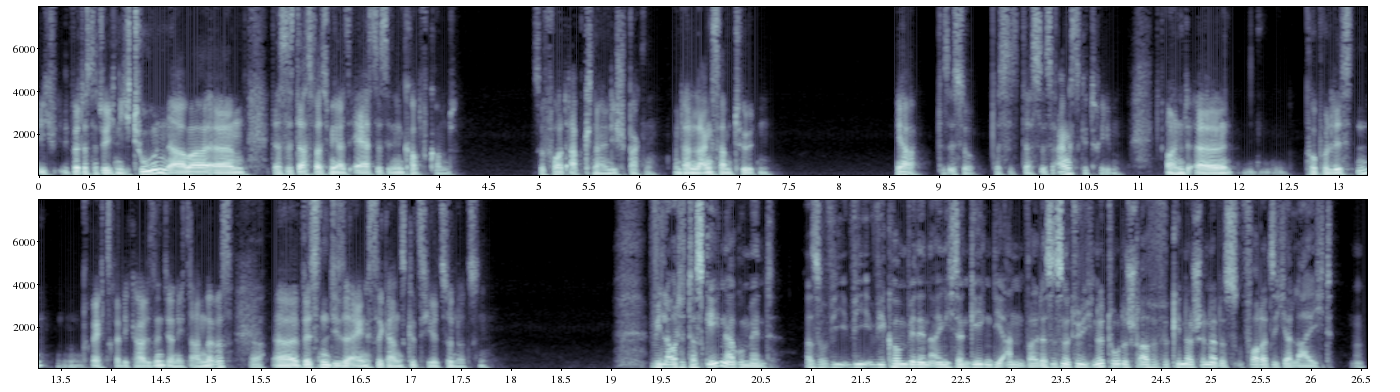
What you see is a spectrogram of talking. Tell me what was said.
ich würde das natürlich nicht tun, aber ähm, das ist das, was mir als erstes in den Kopf kommt. Sofort abknallen, die Spacken und dann langsam töten. Ja, das ist so. Das ist, das ist angstgetrieben. Und äh, Populisten, Rechtsradikale sind ja nichts anderes, Ja. äh, wissen diese Ängste ganz gezielt zu nutzen. Wie lautet das Gegenargument? Also wie, wie, wie kommen wir denn eigentlich dann gegen die an? Weil das ist natürlich eine Todesstrafe für Kinderschänder, das fordert sich ja leicht. Ne?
